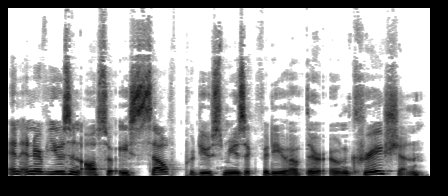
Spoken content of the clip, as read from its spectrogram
and interviews and also a self-produced music video of their own creation.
